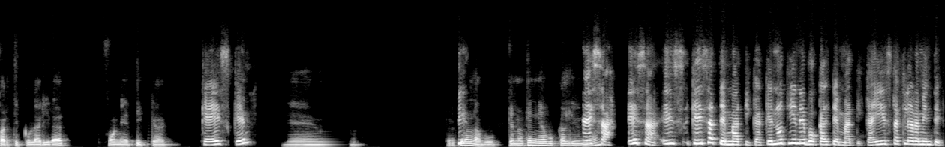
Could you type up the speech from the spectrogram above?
particularidad fonética. ¿Qué es qué? creo que, era la que no tenía vocal de unión. Esa, esa, es que esa temática, que no tiene vocal temática, ahí está claramente.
